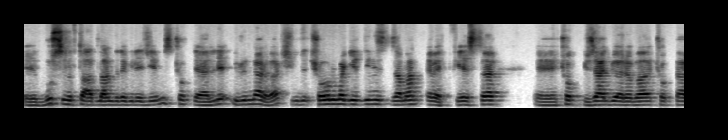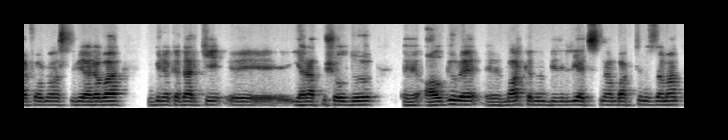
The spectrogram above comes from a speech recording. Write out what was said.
e, bu sınıfta adlandırabileceğimiz çok değerli ürünler var. Şimdi showroom'a girdiğiniz zaman evet Fiesta e, çok güzel bir araba, çok performanslı bir araba. Bugüne kadarki e, yaratmış olduğu e, algı ve e, markanın bilinirliği açısından baktığınız zaman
